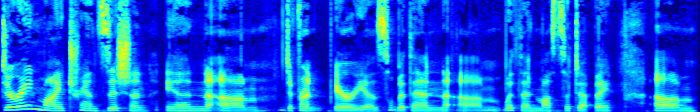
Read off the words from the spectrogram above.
during my transition in um, different areas within um, within Masatepe, um,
